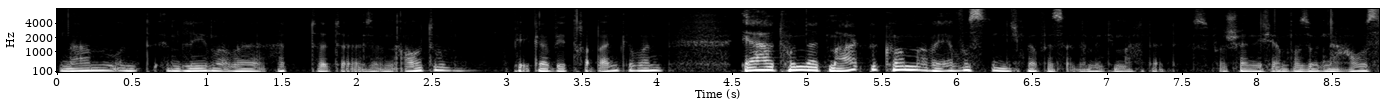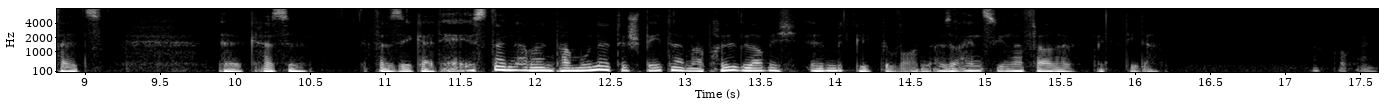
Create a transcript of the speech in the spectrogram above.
Namen und Emblem, aber hat, hat also ein Auto, PKW Trabant gewonnen. Er hat 100 Mark bekommen, aber er wusste nicht mehr, was er damit gemacht hat. Das ist wahrscheinlich einfach so eine Haushaltskasse versickert. Er ist dann aber ein paar Monate später, im April, glaube ich, äh, Mitglied geworden, also eins jener Fördermitglieder. Ach, guck an.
